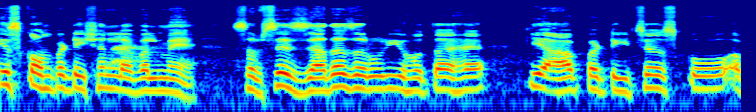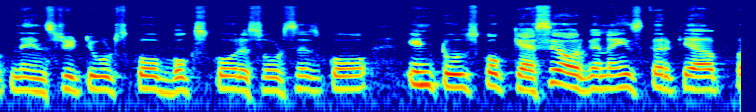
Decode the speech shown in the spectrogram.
इस कंपटीशन लेवल में सबसे ज़्यादा ज़रूरी होता है कि आप टीचर्स को अपने इंस्टीट्यूट्स को बुक्स को रिसोर्सेज को इन टूल्स को कैसे ऑर्गेनाइज करके आप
